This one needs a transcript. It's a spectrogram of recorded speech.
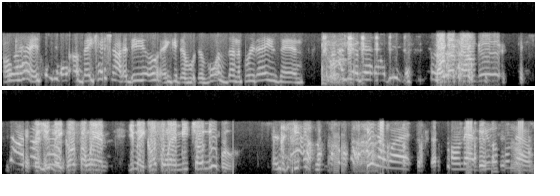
Well, Okay. hey, a vacation out of deal and get the divorce done in three days, and not a bad idea. Don't that sound good? No, it's not Because you may go somewhere and you may go somewhere and meet your new boo. Exactly. You know what? On that beautiful note,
